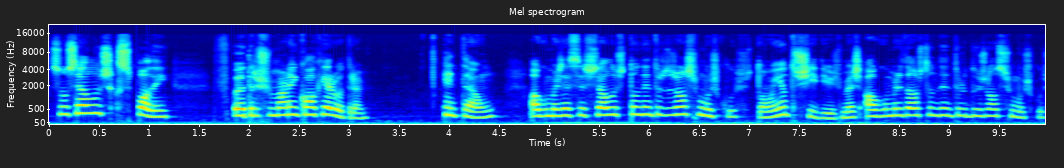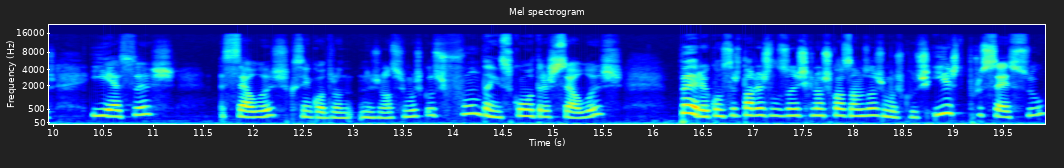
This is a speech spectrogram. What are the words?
são células que se podem uh, transformar em qualquer outra. Então, algumas dessas células estão dentro dos nossos músculos, estão em outros sítios, mas algumas delas estão dentro dos nossos músculos. E essas células que se encontram nos nossos músculos fundem-se com outras células para consertar as lesões que nós causamos aos músculos. E este processo,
